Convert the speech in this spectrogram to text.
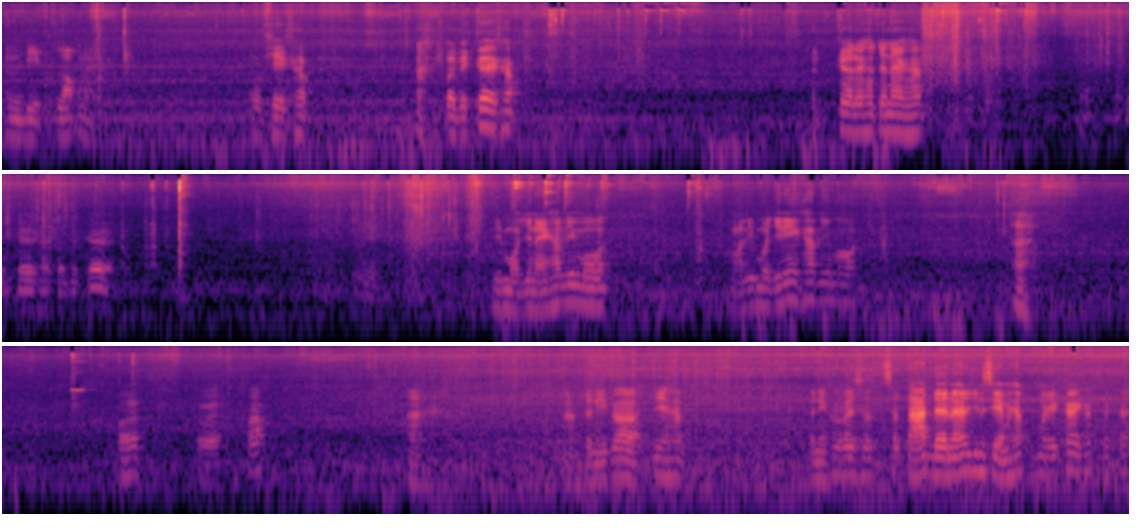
มันบีบล็อกหน่อยโอเคครับอะเปิดเบรกเกอร์ครับเบรกเกอร์เลยครับเจ้านายครับ เกอร์ครับสติ๊กเกอร์รีโมทอยู่ไหนครับรีโมทอ๋อรีโมทอยู่นี่ครับรีโมทอะเปิดเปิดปั๊บอะอะตัวนี้ก็นี่ครับตัวนี้เขาก็สตาร์ทเดินนะครับยินเสียงไหมครับมาใกล้ๆครับใกล้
